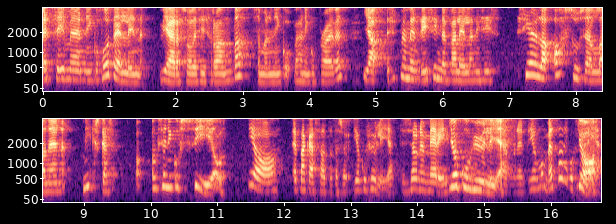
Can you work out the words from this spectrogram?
että siinä meidän niinku hotellin vieressä oli siis ranta, semmoinen niinku, vähän niin kuin private. Ja sitten me mentiin sinne välillä, niin siis siellä asui sellainen, miksikäs, o- onko se niinku seal? Joo, en mäkään saa tätä, se on joku hylje. Siis semmonen meri. Joku hylje. Tämmönen, joo, mun mielestä se on niinku Joo. hylje.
